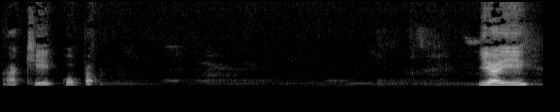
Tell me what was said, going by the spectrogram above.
Aqui, opa. E aí,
